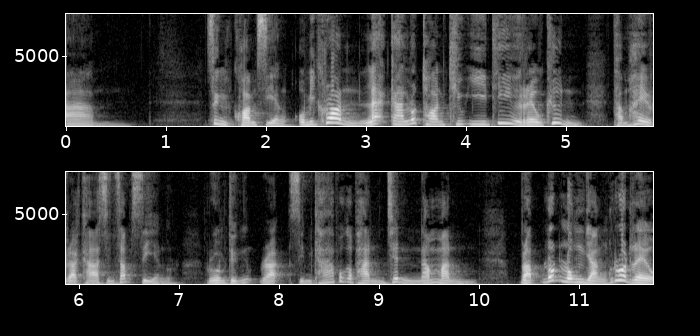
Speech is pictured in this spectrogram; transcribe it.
ตาม ซึ่งความเสี่ยงโอมิครอน และการลดทอน QE ที่เร็วขึ้นทำให้ราคาสินทรัพย์เสี่ยง รวมถึงสินค้าโภคภัณฑ์ เช่นน้ำมัน ปรับลดลงอย่างรวดเร็ว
